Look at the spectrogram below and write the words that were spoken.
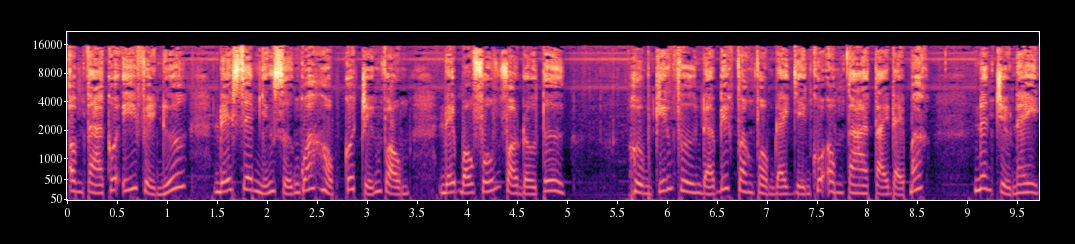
Ông ta có ý về nước để xem những xưởng hóa học có triển vọng để bỏ vốn vào đầu tư. Hùng Kiến Phương đã biết văn phòng đại diện của ông ta tại Đại Bắc, nên chiều nay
